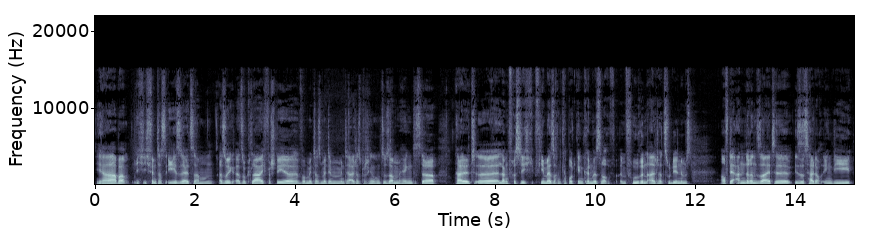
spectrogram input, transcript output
Ja, aber ich, ich finde das eh seltsam. Also, ich, also klar, ich verstehe, womit das mit dem mit der Altersbeschränkung zusammenhängt, dass da halt äh, langfristig viel mehr Sachen kaputt gehen können, wenn du es noch im früheren Alter zu dir nimmst. Auf der anderen Seite ist es halt auch irgendwie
